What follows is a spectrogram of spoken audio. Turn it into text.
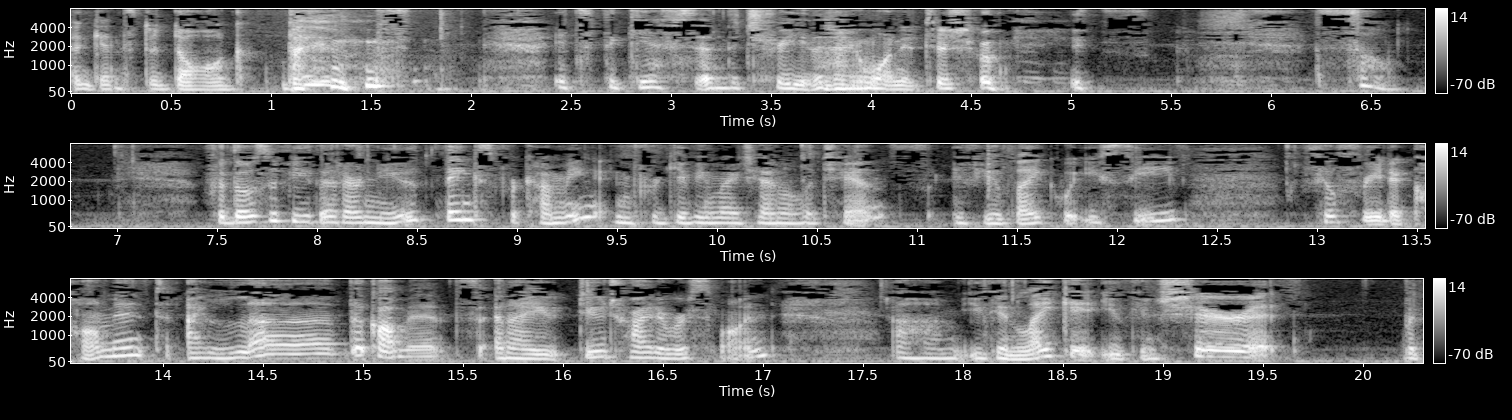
against a dog, but it's the gifts and the tree that I wanted to showcase. So for those of you that are new, thanks for coming and for giving my channel a chance. If you like what you see, feel free to comment. I love the comments and I do try to respond. Um, you can like it, you can share it, but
